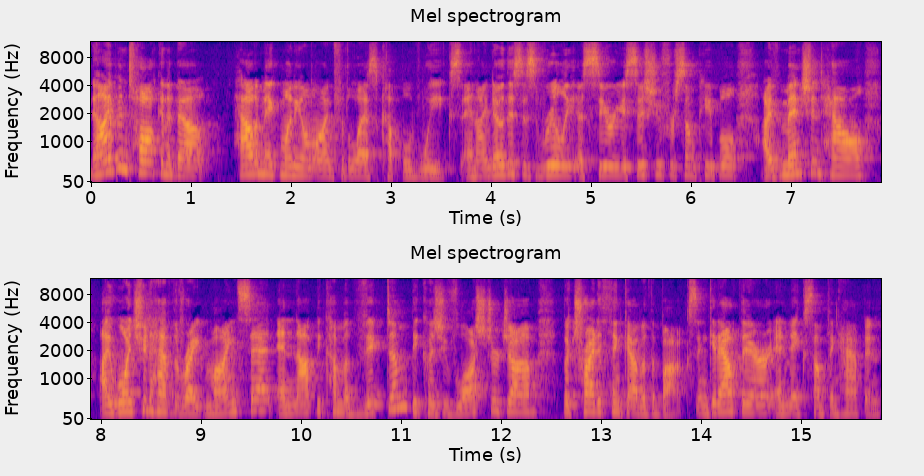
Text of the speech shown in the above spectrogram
Now I've been talking about how to make money online for the last couple of weeks. And I know this is really a serious issue for some people. I've mentioned how I want you to have the right mindset and not become a victim because you've lost your job, but try to think out of the box and get out there and make something happen.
